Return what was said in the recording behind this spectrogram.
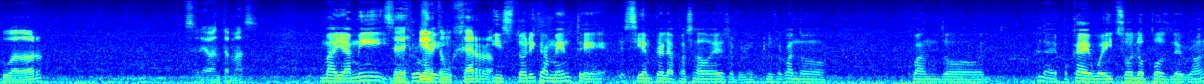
jugador se levanta más? Miami Se despierta un jerro. Históricamente siempre le ha pasado eso, porque incluso cuando cuando la época de Wade solo post LeBron,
